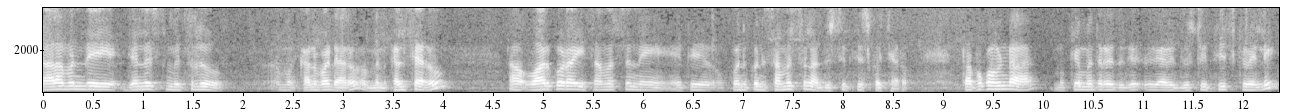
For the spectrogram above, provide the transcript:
చాలామంది జర్నలిస్ట్ మిత్రులు కనపడ్డారు కలిశారు. వారు కూడా ఈ సమస్యని కొన్ని కొన్ని సమస్యలు ఆ దృష్టికి తీసుకొచ్చారు. తప్పకుండా ముఖ్యమంత్రి గారి దృష్టికి తీసుకువెళ్ళి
